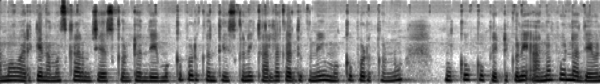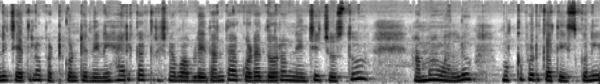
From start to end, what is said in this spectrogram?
అమ్మవారికి నమస్కారం చేసుకుంటుంది. ముక్కు పుడుకుని తీసుకుని కళ్ళకద్దుకుని ముక్కు పుడుకును ముక్కుకు పెట్టుకుని అన్నపూర్ణ దేవుని చేతిలో పట్టుకుంటుంది. నిహారిక కృష్ణబాబులు ఇదంతా కూడా దూరం నుంచి చూస్తూ అమ్మ వాళ్ళు ముక్కు పుడక తీసుకుని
